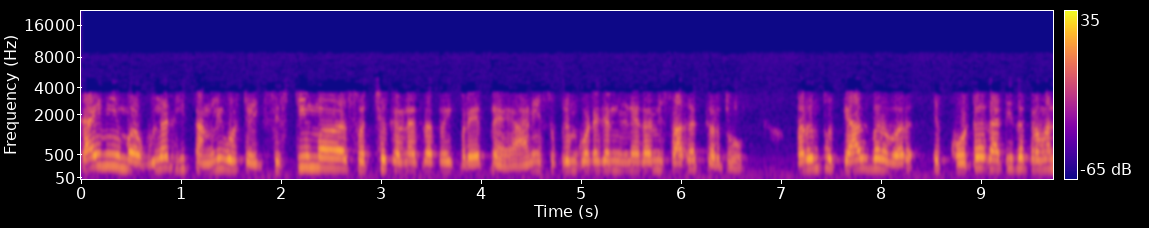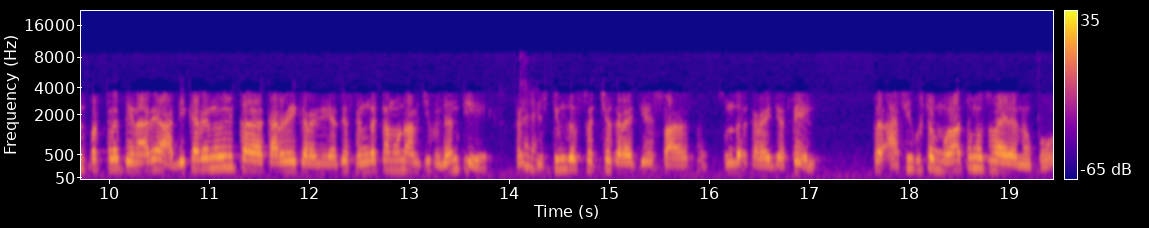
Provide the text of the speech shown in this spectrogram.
काही नाही. म- उलट ही चांगली गोष्ट आहे. एक सिस्टीम स्वच्छ करण्याचा तो एक प्रयत्न आहे आणि सुप्रीम कोर्टाच्या निर्णयाचं आम्ही स्वागत करतो. परंतु त्याचबरोबर ते खोटं जातीचं प्रमाणपत्र देणाऱ्या अधिकाऱ्यांवर कारवाई करावी याची संघटना म्हणून आमची विनंती आहे. कारण. सिस्टीम जर स्वच्छ करायची सुंदर करायची असेल तर अशी गोष्ट मुळातूनच व्हायला नको.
